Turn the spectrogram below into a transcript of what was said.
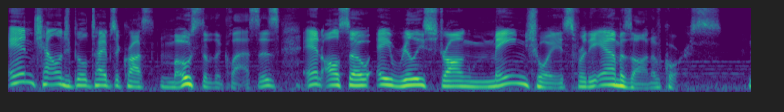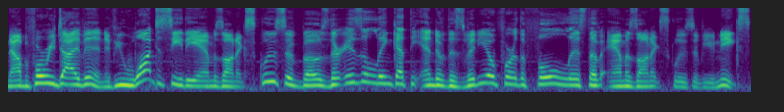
and challenge build types across most of the classes, and also a really strong main choice for the Amazon Amazon, of course. Now, before we dive in, if you want to see the Amazon exclusive bows, there is a link at the end of this video for the full list of Amazon exclusive uniques.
